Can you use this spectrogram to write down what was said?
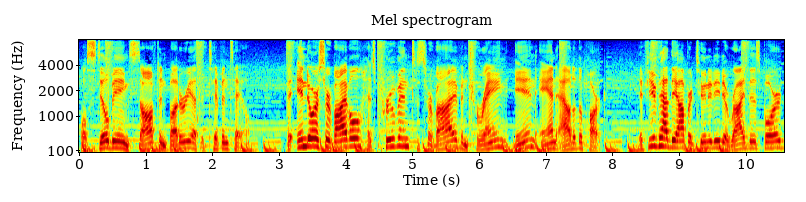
while still being soft and buttery at the tip and tail. The indoor survival has proven to survive in terrain in and out of the park. If you've had the opportunity to ride this board,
